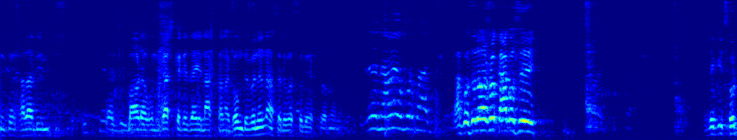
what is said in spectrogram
নিতে সারাদিন বারোটা বন্ধু গাছ কেটে যাই নাক টানা গম দেবেন না আসলে এবার চলে আসলো কাগজ চলে আসো কাগজে এটা কি ছোট?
